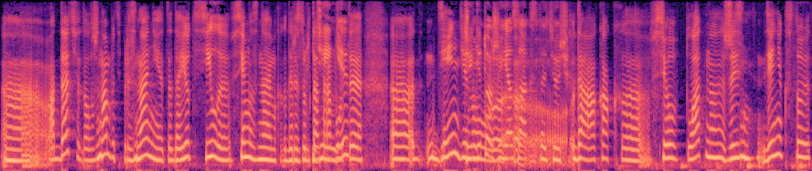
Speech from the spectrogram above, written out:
Э, Отдача должна быть, признание, это дает силы. Все мы знаем, когда результат Деньги. работы... э, Деньги. Деньги ну, тоже, я за, э, кстати, очень. Да, а как все платно, жизнь денег стоит.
